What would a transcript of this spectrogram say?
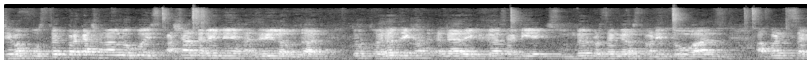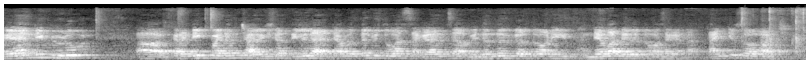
जेव्हा पुस्तक प्रकाशनाला लोक अशा तऱ्हेने हजेरी लावतात तो खरंच एखाद्या लेखकासाठी एक सुंदर प्रसंग असतो. आणि तो आज आपण सगळ्यांनी मिळून कर्णिक मॅडमच्या आयुष्यात दिलेला आहे. त्याबद्दल मी तुम्हाला सगळ्यांचं अभिनंदन करतो आणि धन्यवाद देतो तुम्हाला सगळ्यांना. थँक्यू सो मच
